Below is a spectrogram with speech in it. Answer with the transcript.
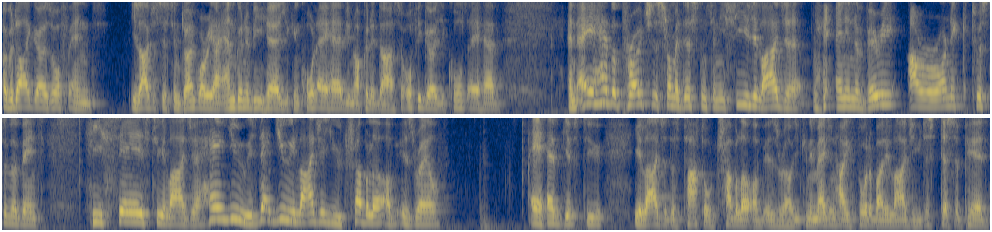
Obadiah goes off and Elijah says to him, Don't worry, I am going to be here. You can call Ahab, you're not going to die. So off he goes, he calls Ahab. And Ahab approaches from a distance and he sees Elijah. And in a very ironic twist of events, he says to Elijah, Hey, you, is that you, Elijah, you troubler of Israel? Ahab gives to Elijah this title, Troubler of Israel. You can imagine how he thought about Elijah. You just disappeared,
